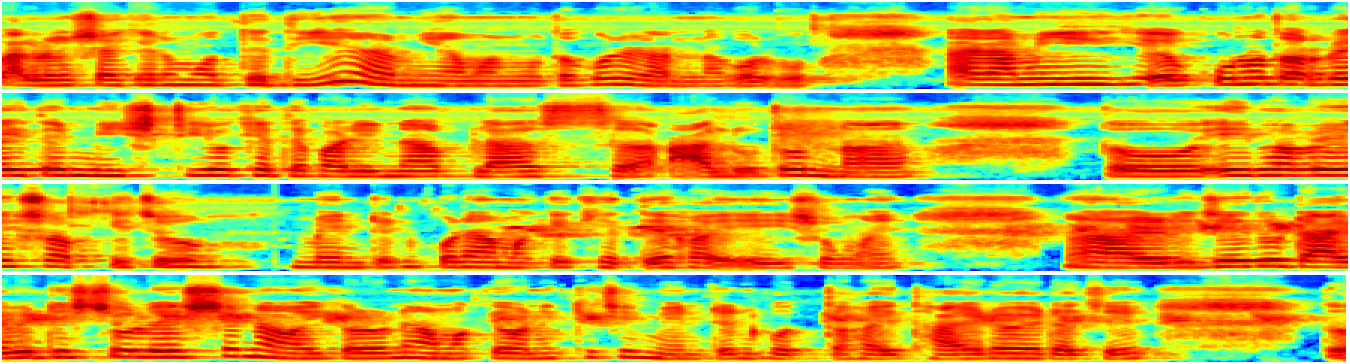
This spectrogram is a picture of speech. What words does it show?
পালং শাকের মধ্যে দিয়ে আমি আমার মতো করে রান্না করব। আর আমি কোনো তরকারিতে মিষ্টিও খেতে পারি না, প্লাস আলু তো না। তো এইভাবে সব কিছু মেনটেন করে আমাকে খেতে হয় এই সময়। আর যেহেতু ডায়াবেটিস চলে এসছে না, ওই কারণে আমাকে অনেক কিছু মেনটেন করতে হয় থাইরয়েড আছে। তো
